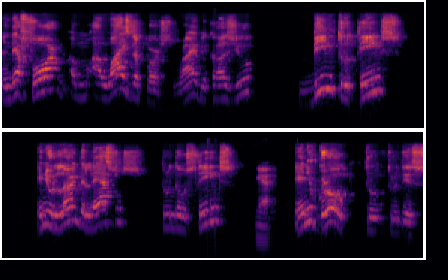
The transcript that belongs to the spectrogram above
And therefore, a, a wiser person, right? Because you've been through things and you learn the lessons through those things. Yeah. And you grow through through this.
